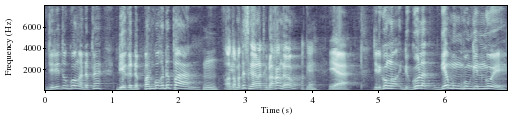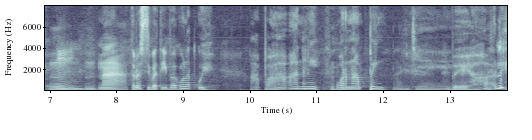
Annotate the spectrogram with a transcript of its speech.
Jadi tuh gue ngadepnya dia ke depan, gue ke depan. Otomatis nggak ngeliat ke belakang dong. Oke. Ya. Jadi gue gue liat dia munggungin gue. Nah, terus tiba-tiba gue ngeliat, wih apaan nih warna pink Anjing. BH nih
